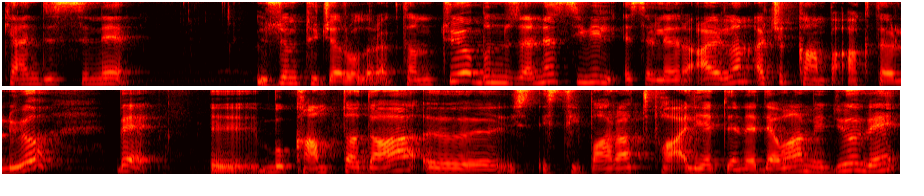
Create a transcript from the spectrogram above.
kendisini üzüm tüccarı olarak tanıtıyor. Bunun üzerine sivil esirlere ayrılan açık kampa aktarılıyor ve e, bu kampta da e, istihbarat faaliyetlerine devam ediyor ve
